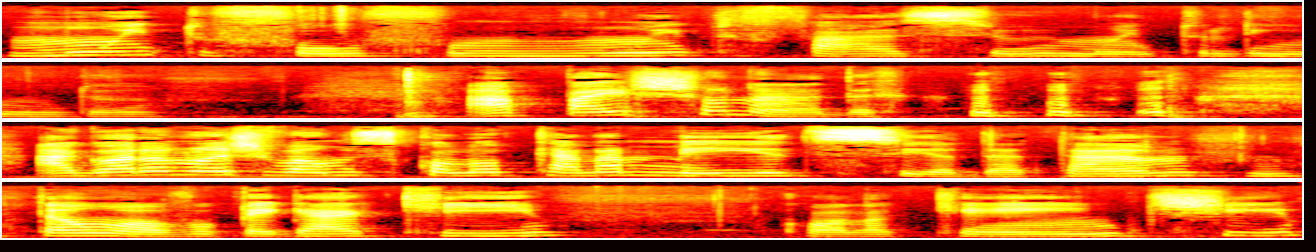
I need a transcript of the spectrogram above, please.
Muito fofo, muito fácil e muito lindo. Apaixonada. Agora nós vamos colocar na meia de seda, tá? Então, ó, vou pegar aqui, cola quente.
